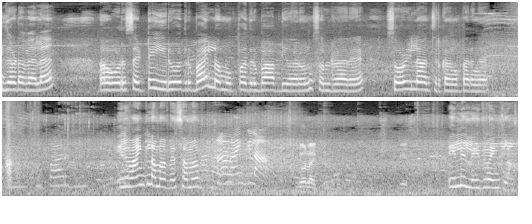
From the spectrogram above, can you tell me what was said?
இதோட விலை ஒரு செட்டு இருபது ரூபாய் இல்லை முப்பது ரூபாய் அப்படி வரும்னு சொல்கிறாரு சோழிலாம் வச்சுருக்காங்க பாருங்கள் பாருங்க. இது வாங்கிக்கலாமா பேசாமல் வாங்கிக்கலாம். இல்லை இல்லை இது வாங்கிக்கலாம்.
